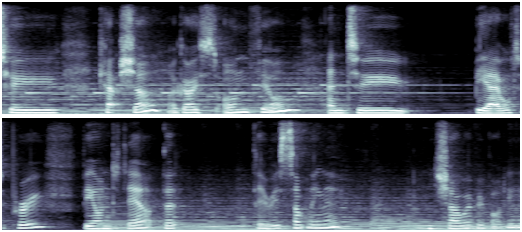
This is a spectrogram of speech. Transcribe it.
to capture a ghost on film and to be able to prove beyond a doubt that there is something there and show everybody.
